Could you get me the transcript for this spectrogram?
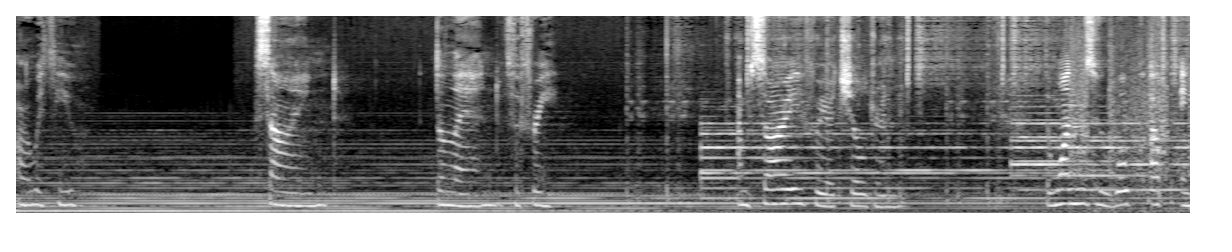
are with you. Signed, The Land of the Free. I'm sorry for your children. The ones who woke up in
